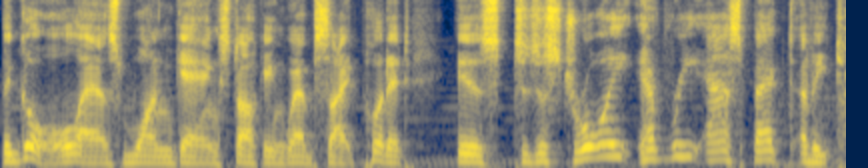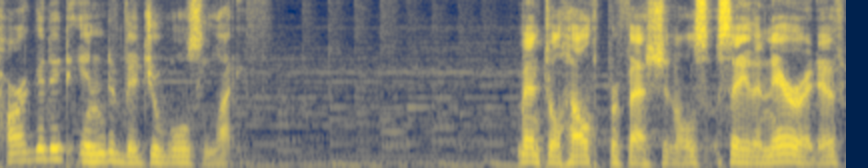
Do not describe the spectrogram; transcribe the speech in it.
The goal, as one gang stalking website put it, is to destroy every aspect of a targeted individual's life. Mental health professionals say the narrative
